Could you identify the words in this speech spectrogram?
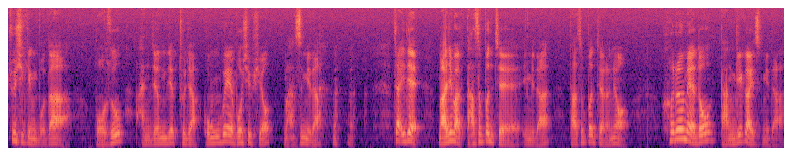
주식형보다 보수 안정적 투자 공부해 보십시오. 많습니다. 자, 이제 마지막 다섯 번째입니다. 다섯 번째는요. 흐름에도 단계가 있습니다.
